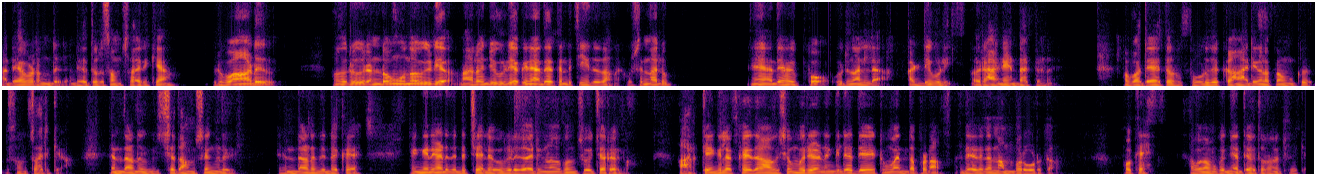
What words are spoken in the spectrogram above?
അദ്ദേഹം ഇവിടെ ഉണ്ട്. അദ്ദേഹത്തോട് സംസാരിക്കാം. ഒരുപാട് ഒരു രണ്ടോ മൂന്നോ വീഡിയോ നാലോ അഞ്ചോ വീഡിയോ ഒക്കെ ഞാൻ അദ്ദേഹത്തിന്റെ ചെയ്തതാണ്. പക്ഷെ എന്നാലും അദ്ദേഹം ഇപ്പോൾ ഒരു നല്ല അടിപൊളി ഒരു ആന ഉണ്ടാക്കുകയാണ്. അപ്പോൾ അദ്ദേഹത്തോട് കൂടുതൽ കാര്യങ്ങളൊക്കെ നമുക്ക് സംസാരിക്കാം. എന്താണ് വിശദാംശങ്ങൾ എന്താണ് ഇതിന്റെയൊക്കെ എങ്ങനെയാണ് ഇതിന്റെ ചിലവുകൾ കാര്യങ്ങളൊക്കെ ഒന്ന് ചോദിച്ചറിയാമല്ലോ ആർക്കെങ്കിലുമൊക്കെ ഇത് ആവശ്യം വരികയാണെങ്കിൽ അദ്ദേഹമായിട്ട് ബന്ധപ്പെടാം. അദ്ദേഹത്തിന്റെ നമ്പർ കൊടുക്കാം. ഓക്കെ? അപ്പോൾ നമുക്ക് ഇനി അദ്ദേഹത്തോട് ചോദിക്കാം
